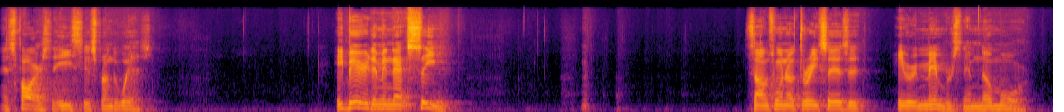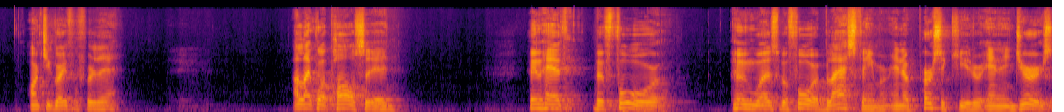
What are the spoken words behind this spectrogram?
As far as the east is from the west. He buried them in that sea. Psalms 103 says that he remembers them no more. Aren't you grateful for that? I like what Paul said, whom hath before whom was before a blasphemer and a persecutor and an injurious,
